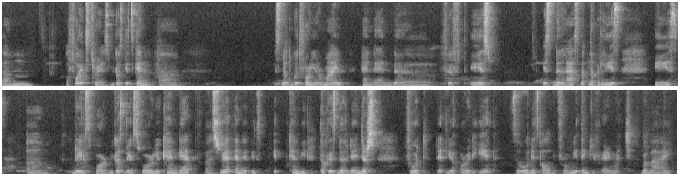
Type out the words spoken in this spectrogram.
um, avoid stress because it can uh, it's not good for your mind. And then the fifth is is the last but not the least is um, doing sport because doing sport you can get uh, sweat and it, it it can be toxic the dangerous food that you already eat. So that's all from me. Thank you very much. Bye bye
